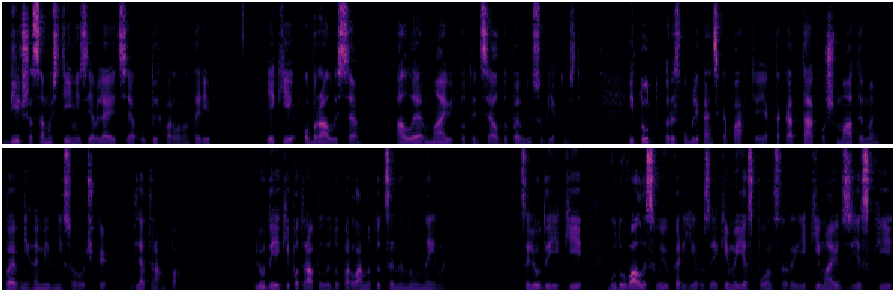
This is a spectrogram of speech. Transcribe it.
більша самостійність з'являється у тих парламентарів, які обралися але мають потенціал до певної суб'єктності. І тут республіканська партія, як така, також матиме певні гамівні сорочки для Трампа. Люди, які потрапили до парламенту, це не ноунейми. Це люди, які будували свою кар'єру, за якими є спонсори, які мають зв'язки,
